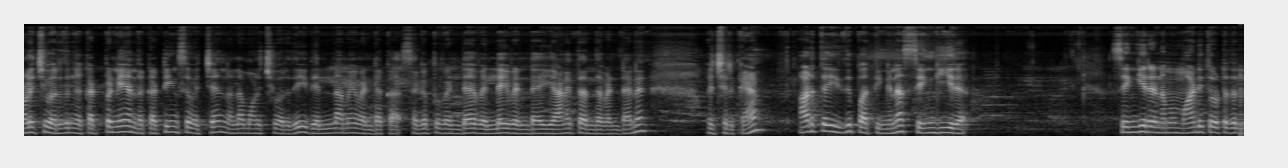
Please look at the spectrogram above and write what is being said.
முளைச்சி வருதுங்க. கட் பண்ணி அந்த கட்டிங்ஸை வச்சேன் நல்லா முளைச்சி வருது. இது எல்லாமே வெண்டைக்காய் சிகப்பு வெண்டை வெள்ளை வெண்டை யானைத்தந்த வெண்டைன்னு வச்சுருக்கேன். அடுத்து இது பார்த்திங்கன்னா செங்கீரை. செங்கீரை நம்ம மாடி தோட்டத்தில்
